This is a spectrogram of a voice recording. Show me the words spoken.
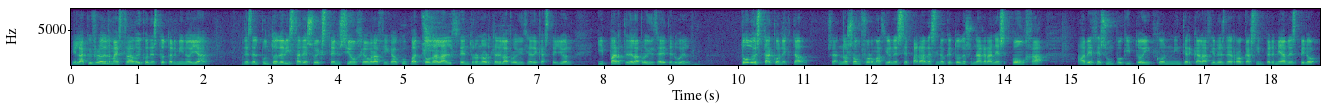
El acuífero del Maestrado, y con esto termino ya, desde el punto de vista de su extensión geográfica, ocupa todo el centro norte de la provincia de Castellón y parte de la provincia de Teruel. Todo está conectado, o sea, no son formaciones separadas, sino que todo es una gran esponja, a veces un poquito con intercalaciones de rocas impermeables, pero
